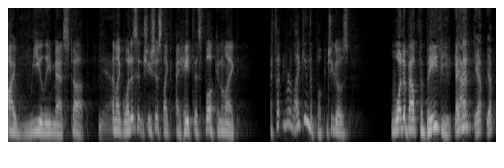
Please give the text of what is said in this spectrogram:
I really messed up. Yeah. And like, what is it? And she's just like, I hate this book. And I'm like, I thought you were liking the book. And she goes, What about the baby? Yeah, And then yep, yep.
